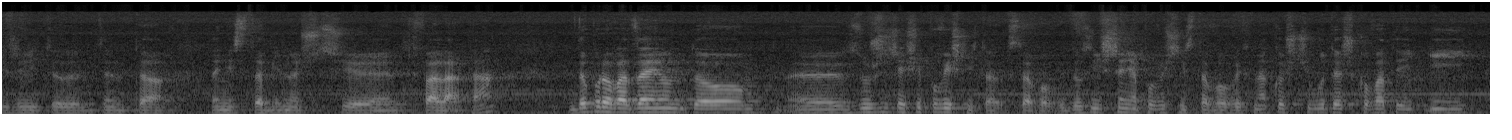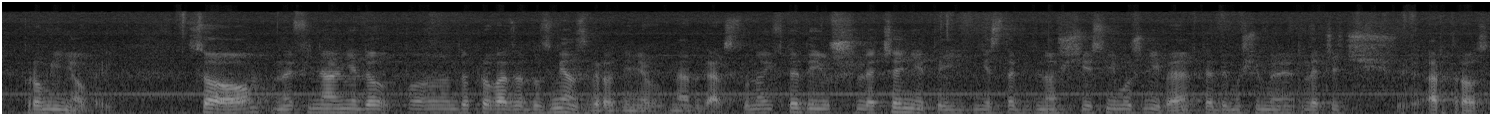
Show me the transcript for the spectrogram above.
Jeżeli to, ten, ta, ta niestabilność e, trwa lata, doprowadzają do e, zużycia się powierzchni sta- stawowych, do zniszczenia powierzchni stawowych na kości łódeczkowatej i promieniowej, co e, finalnie do, doprowadza do zmian zwyrodnieniowych nadgarstku. No i wtedy już leczenie tej niestabilności jest niemożliwe, wtedy musimy leczyć artrozę.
